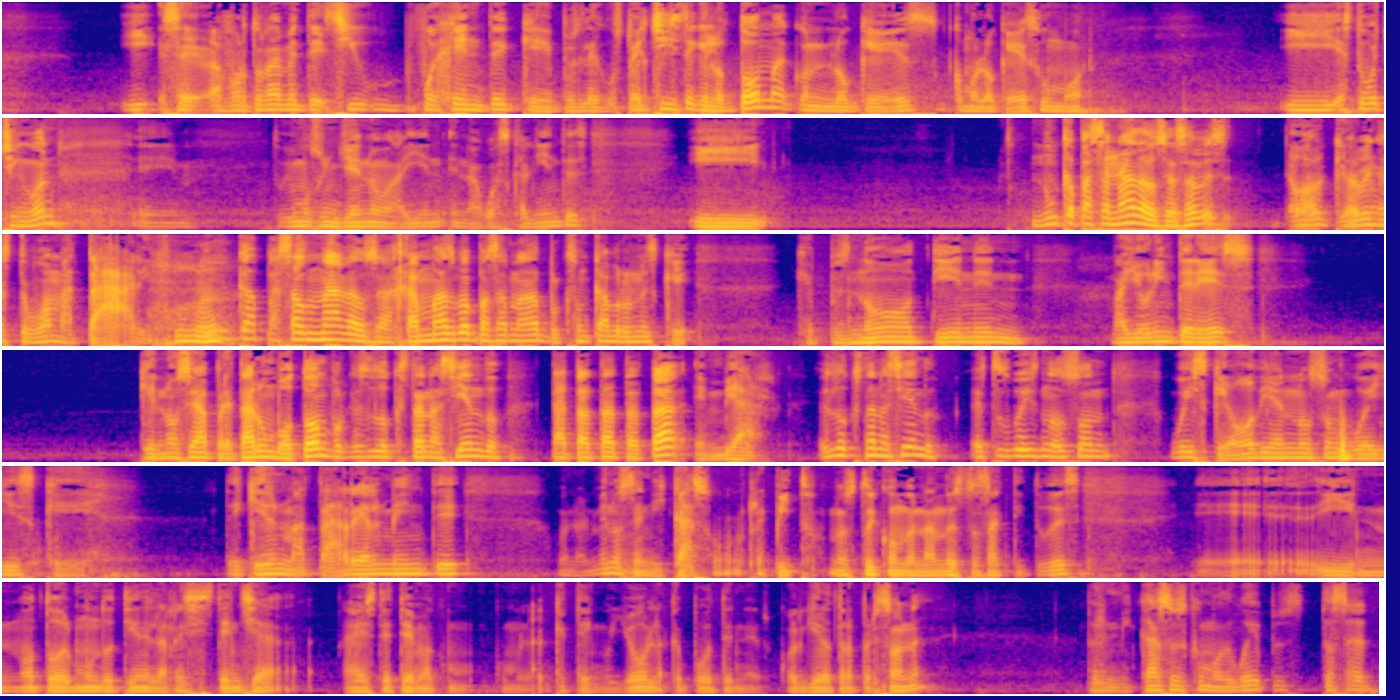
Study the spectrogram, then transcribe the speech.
Y se, afortunadamente sí fue gente que pues le gustó el chiste, que lo toma con lo que es, como lo que es humor. Y estuvo chingón. Eh, tuvimos un lleno ahí en, en Aguascalientes. Y nunca pasa nada, o sea, ¿sabes? Oh, que ahora vengas, te voy a matar. Y Nunca ha pasado nada, o sea, jamás va a pasar nada porque son cabrones que, que pues no tienen mayor interés que no sea apretar un botón, porque eso es lo que están haciendo. Ta, ta, ta, ta, ta, enviar. Es lo que están haciendo. Estos güeyes no son güeyes que odian, no son güeyes que te quieren matar realmente. Bueno, al menos en mi caso, repito, no estoy condonando estas actitudes. Eh, y no todo el mundo tiene la resistencia a este tema como, como la que tengo yo, la que puedo tener cualquier otra persona. Pero en mi caso es como de, güey, pues, o sea,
